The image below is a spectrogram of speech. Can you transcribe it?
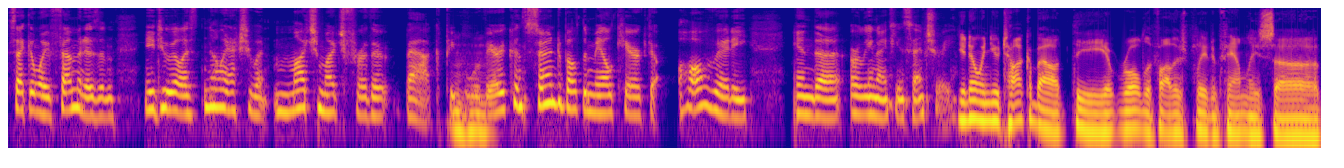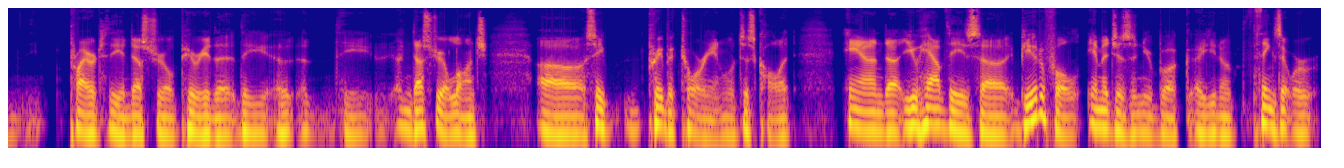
second wave feminism, need to realize, no, it actually went much, much further back. People were very concerned about the male character already in the early 19th century. You know, when you talk about the role the fathers played in families uh, prior to the industrial period, the the, uh, the industrial launch, uh, say pre-Victorian, we'll just call it, and uh, you have these uh, beautiful images in your book. Uh, you know, things that were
